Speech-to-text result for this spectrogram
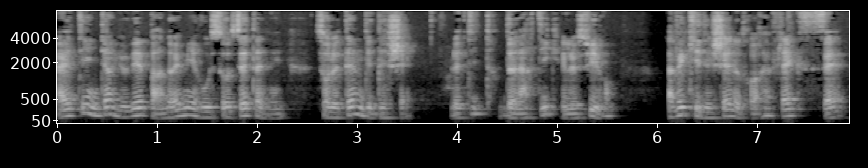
a été interviewé par Noémie Rousseau cette année sur le thème des déchets. Le titre de l'article est le suivant. Avec les déchets, notre réflexe, c'est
